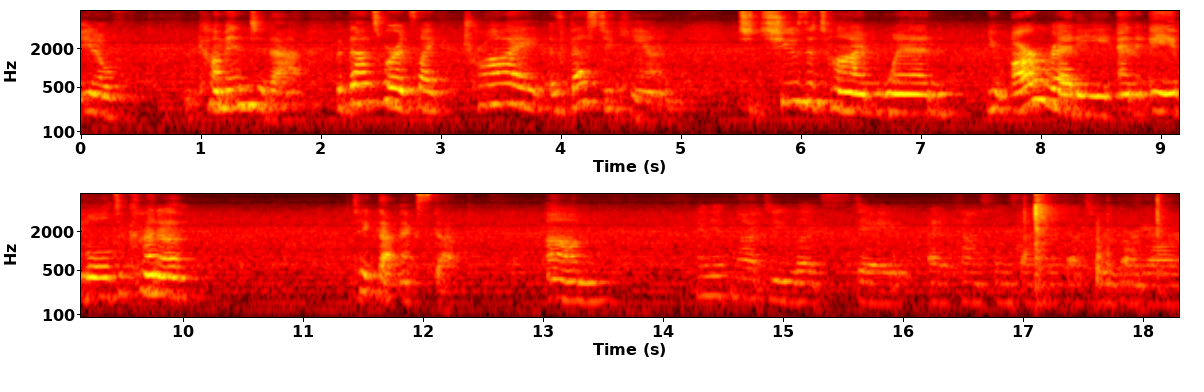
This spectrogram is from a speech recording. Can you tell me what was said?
you know come into that. But that's where it's like try as best you can to choose a time when you are ready and able to kind of take that next step um, And if not, do you like stay at a counseling center if that's where you already are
